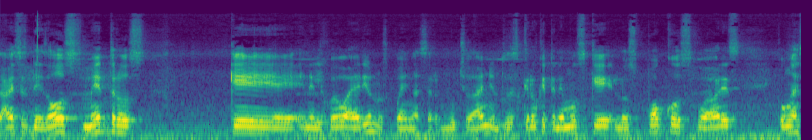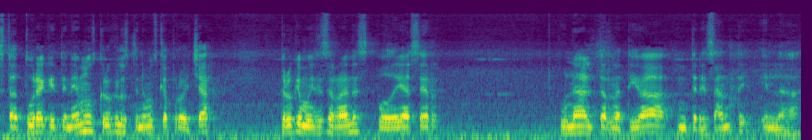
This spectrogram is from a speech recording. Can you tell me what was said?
a veces de 2 metros que en el juego aéreo nos pueden hacer mucho daño. Entonces creo que tenemos que los pocos jugadores con la estatura que tenemos, creo que los tenemos que aprovechar. Creo que Moisés Hernández podría ser una alternativa interesante en la,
